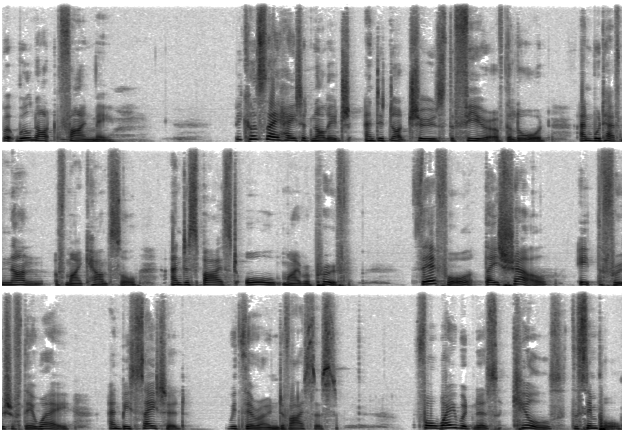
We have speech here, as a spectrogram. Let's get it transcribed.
but will not find me. Because they hated knowledge and did not choose the fear of the Lord, and would have none of my counsel, and despised all my reproof, Therefore, they shall eat the fruit of their way and be sated with their own devices. For waywardness kills the simple,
